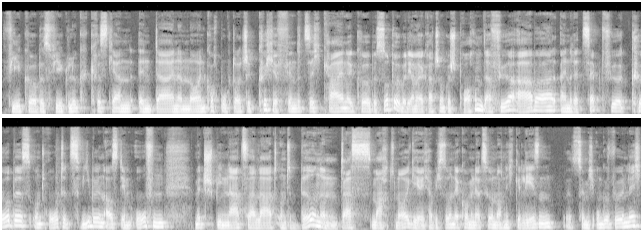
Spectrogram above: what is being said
Viel Kürbis, viel Glück. Christian, in deinem neuen Kochbuch Deutsche Küche findet sich keine Kürbissuppe, über die haben wir ja gerade schon gesprochen. Dafür aber ein Rezept für Kürbis und rote Zwiebeln aus dem Ofen mit Spinatsalat und Birnen. Das macht neugierig. Habe ich so in der Kombination noch nicht gelesen. Ziemlich ungewöhnlich.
